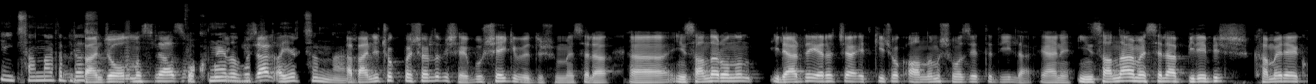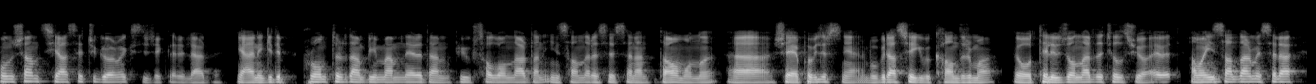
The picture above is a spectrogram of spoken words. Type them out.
insanlar da biraz bence olması lazım. okumaya da vakit Güzel ayırsınlar. Ha, bence çok başarılı bir şey. Bu şey gibi düşün mesela e, insanlar onun ileride yaratacağı etkiyi çok anlamış vaziyette değiller. Yani insanlar mesela birebir kameraya konuşan siyasetçi görmek isteyecekler ileride. Yani gidip prompterdan bilmem nereden büyük salonlardan insanlara seslenen tamam onu e, şey yapabilirsin yani. Bu biraz şey gibi kandırma ve o televizyonlarda çalışıyor evet. Ama insanlar mesela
